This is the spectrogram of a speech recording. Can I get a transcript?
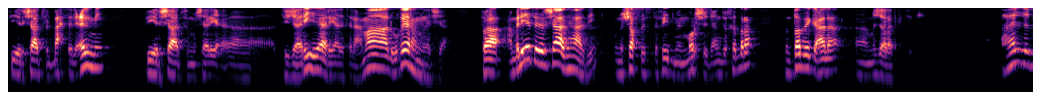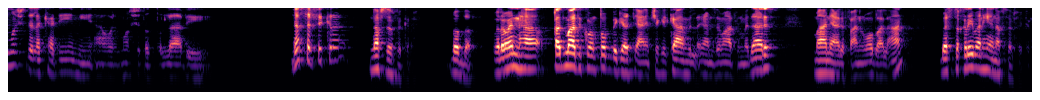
في إرشاد في البحث العلمي في إرشاد في المشاريع التجاريه آه، ريادة الأعمال وغيرها من الأشياء. فعملية الإرشاد هذه انه شخص يستفيد من مرشد عنده خبرة تنطبق على آه، مجالات كثير هل المرشد الأكاديمي أو المرشد الطلابي نفس الفكرة؟ نفس الفكرة بالضبط. ولو إنها قد ما تكون طبقت يعني بشكل كامل أيام زمان في المدارس ما نعرف عن الوضع الآن بس تقريبا هي نفس الفكرة.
